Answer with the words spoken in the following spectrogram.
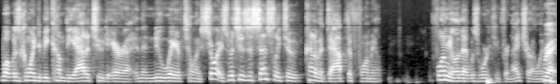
what was going to become the attitude era and the new way of telling stories, which is essentially to kind of adapt the formula formula that was working for Nitro and Right.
